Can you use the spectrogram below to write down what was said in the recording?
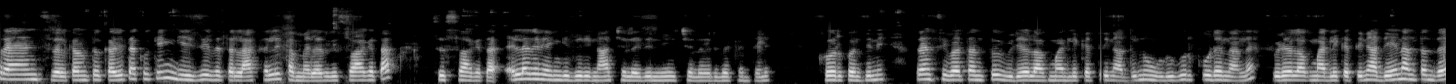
friends welcome to Kavita cooking easy with vlogs ಅಲ್ಲಿ ತಮ್ಮೆಲ್ಲರಿಗೂ ಸ್ವಾಗತ, ಸುಸ್ವಾಗತ. ಎಲ್ಲರೂ ಹೆಂಗಿದ್ದೀರಿ? ನಾ ಚಲೋ ಇದೀನಿ ನೀವು ಚಲೋ ಇರ್ಬೇಕಂತೇಳಿ ಕೋರ್ಕೊಂತೀನಿ. ಫ್ರೆಂಡ್ಸ್ ಇವತ್ತಂತೂ ವಿಡಿಯೋ ಲಾಗ್ ಮಾಡ್ಲಿಕ್ಕತ್ತೀನಿ ಅದನ್ನು ಹುಡುಗರು ಕೂಡ ನಾನು ವಿಡಿಯೋ ಲಾಗ್ ಮಾಡ್ಲಿಕತ್ತೀನಿ. ಅದೇನಂತಂದ್ರೆ,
